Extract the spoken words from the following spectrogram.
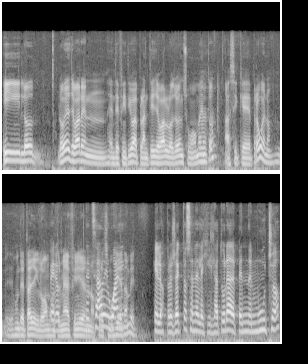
Y lo, voy a llevar en, en definitiva, planteé llevarlo yo en su momento, así que, pero bueno, es un detalle que lo vamos a terminar de definir en los próximos días también. que los proyectos en la legislatura dependen mucho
